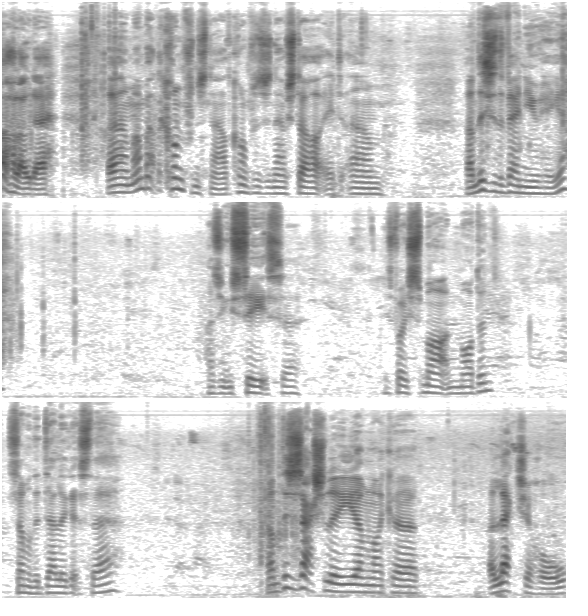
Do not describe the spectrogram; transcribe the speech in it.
Oh, hello there. Um, I'm at the conference now. The conference has now started. Um, um, this is the venue here. As you can see, it's uh, it's very smart and modern. Some of the delegates there. Um, this is actually um, like a, a lecture hall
